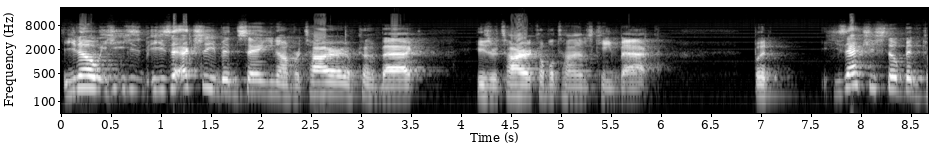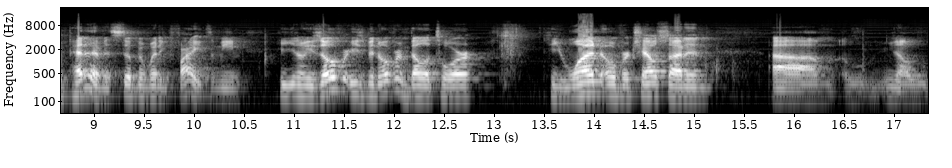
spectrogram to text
you know, he's, he's actually been saying, you know, I'm retired, I'm coming back. He's retired a couple times, came back. But he's actually still been competitive and still been winning fights. I mean, he, you know, he's over, he's been over in Bellator. He won over Chael Sonnen um, you know,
